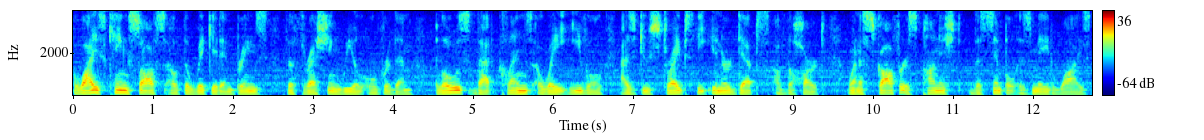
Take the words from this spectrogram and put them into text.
A wise king softs out the wicked and brings the threshing wheel over them, blows that cleanse away evil, as do stripes the inner depths of the heart. When a scoffer is punished, the simple is made wise,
